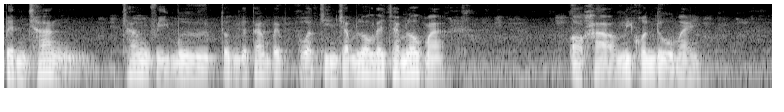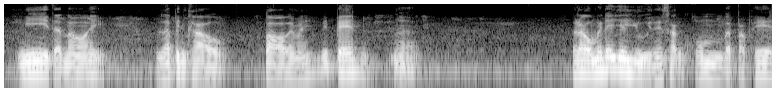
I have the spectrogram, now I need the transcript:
เป็นช่างช่างฝีมือจนกระทั่งไปประกวดชิงแชมป์โลกได้แชมป์โลกมา ออกข่าวมีคนดูไหมมีแต่น้อย แล้วเป็นข่าวต่อไปไหมไม่เป็นนะเราไม่ได้จะอยู่ในสังคมแบบประเภท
